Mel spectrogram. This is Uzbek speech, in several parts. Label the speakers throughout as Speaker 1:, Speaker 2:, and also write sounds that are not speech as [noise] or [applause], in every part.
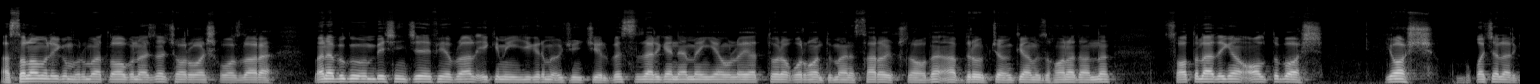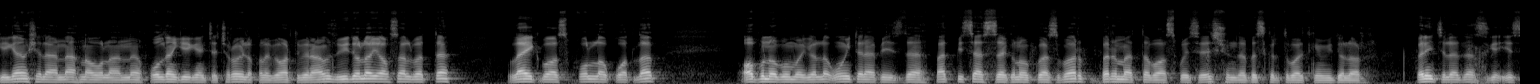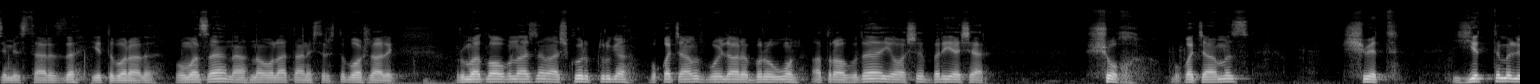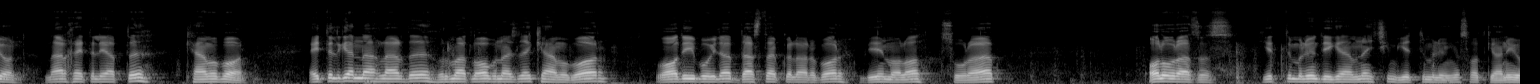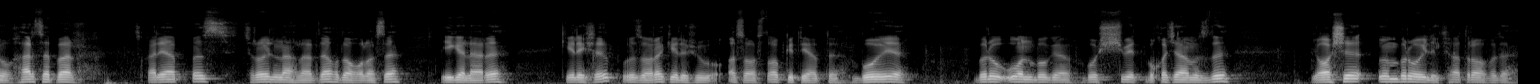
Speaker 1: assalomu alaykum hurmatli obunachilar chorva ishqibozlari. Mana bugun 15 fevral 2023 yil. Biz sizlarga namangan viloyati to'raqo'rg'on tumani saroy qishlog'idan abdurovjon ukamizni xonadonidan sotiladigan olti bosh yosh buqachalar kelgan. O'shalarni narx navolarni qo'ldan kelgancha chiroyli qilib yoritib beramiz. Videolar yoqsa albatta layk bosib qo'llab quvvatlab obuna bo'lmaganlar o'ng tarafingizda подписаться knopkasi bor. Bir marta bosib qo'ysangiz shunda biz kiritib borayotgan videolar birinchilardan sizga sms tarzida yetib boradi. Bo'lmasa narx navolar tanishtirishni boshladik. Hurmatli obunachilar mana shu ko'rib turgan buqachamiz bo'ylari bir o'n atrofida yoshi bir yashar. Sho'x buqachamiz shved yetti million narx aytilyapti kami bor. Aytilgan narxlarda hurmatli obunachilar kami bor. Vodiy bo'ylab dastavkalari bor. Bemalol so'rab olaverasiz yetti million deganimdan hech kim yetti millionga sotgani yo'q. Har safar chiqaryapmiz. Chiroyli narxlarda xudo xohlasa egalari kelishib o'zaro kelishuv asosida olib ketyapti. Bo'yi bir o'n bo'lgan bu shved buqachamizni yoshi o'n bir oylik atrofida.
